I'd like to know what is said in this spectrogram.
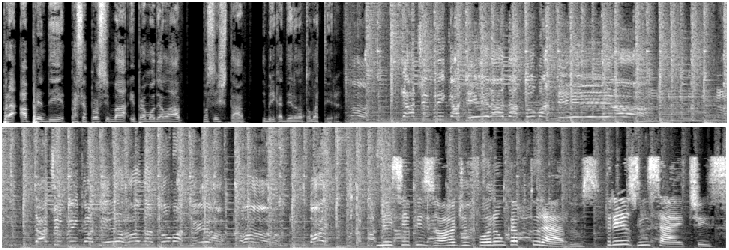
para aprender, para se aproximar e para modelar, você está de brincadeira na tomateira. Ah, tá de brincadeira na tomateira. Tá de brincadeira na tomateira. Ah, vai. Nesse episódio foram capturados três insights.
